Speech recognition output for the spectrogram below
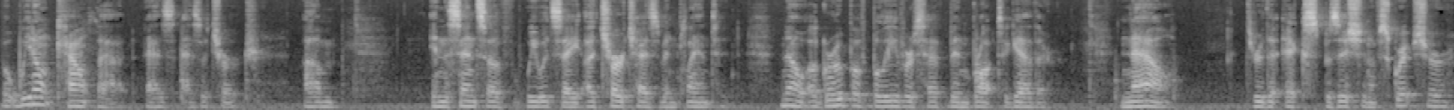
But we don't count that as, as a church um, in the sense of we would say a church has been planted. No, a group of believers have been brought together. Now, through the exposition of Scripture,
